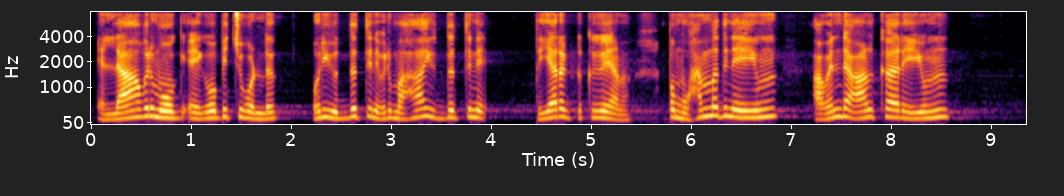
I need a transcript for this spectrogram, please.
എല്ലാവരും ഏകോപിച്ചുകൊണ്ട് ഒരു യുദ്ധത്തിന് ഒരു മഹായുദ്ധത്തിന് തയ്യാറെടുക്കുകയാണ്. അപ്പോൾ മുഹമ്മദിനെയും അവന്റെ ആൾക്കാരെയും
